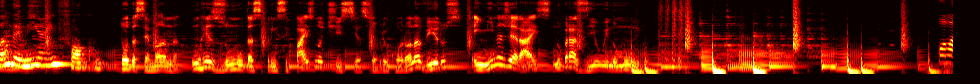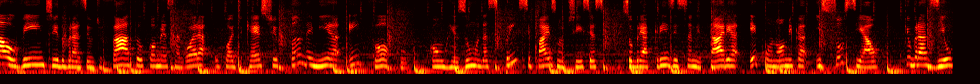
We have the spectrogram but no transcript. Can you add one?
Pandemia em Foco. Toda semana, um resumo das principais notícias sobre o coronavírus em Minas Gerais, no Brasil e no mundo. Olá, ouvinte do Brasil de Fato. Começa agora o podcast Pandemia em Foco, com um resumo das principais notícias sobre a crise sanitária, econômica e social que o Brasil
